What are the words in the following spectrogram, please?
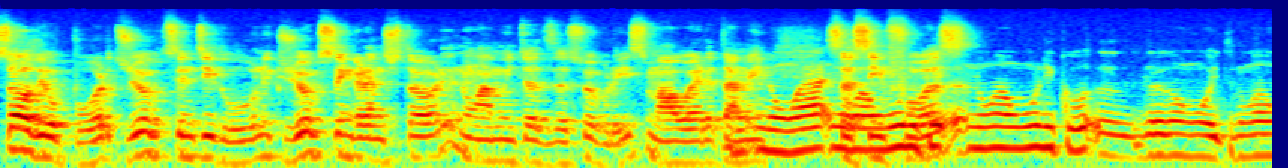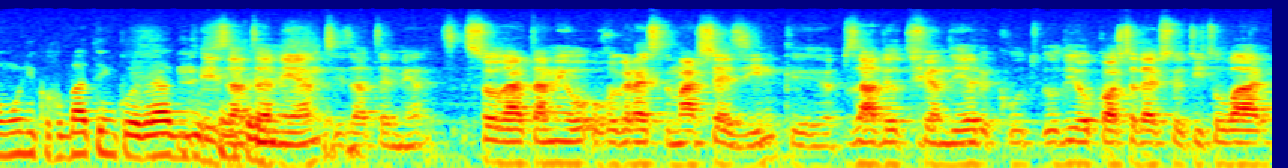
só deu Porto, jogo de sentido único, jogo sem grande história, não há muito a dizer sobre isso, mal era também não há, se não assim há um fosse. Único, não há um único, uh, Dragão 8, não há um único rebate enquadrado do Exatamente, exatamente. Saudar também o, o, regresso do Marchezinho, que apesar de eu defender que o, o Diogo Costa deve ser o titular,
